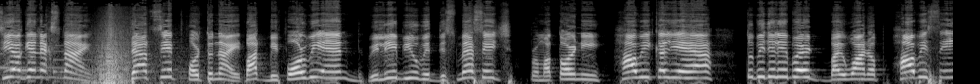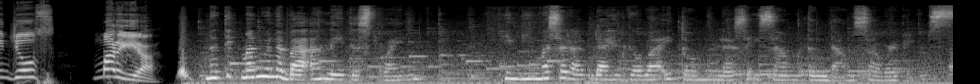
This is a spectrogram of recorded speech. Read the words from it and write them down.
See you again next time. That's it for tonight. But before we end, we leave you with this message from attorney Howie Calleja to be delivered by one of Howie's angels, Maria. Natikman mo na ba ang latest wine? Hindi masarap dahil gawa ito mula sa isang matandang sour grapes.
